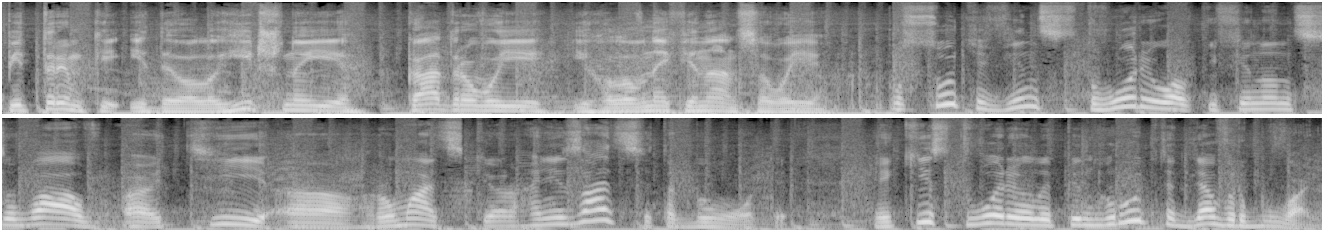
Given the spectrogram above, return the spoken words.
Підтримки ідеологічної, кадрової і головне фінансової. По суті, він створював і фінансував е, ті е, громадські організації, так би мовити, які створювали підґрунтя для вербування.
